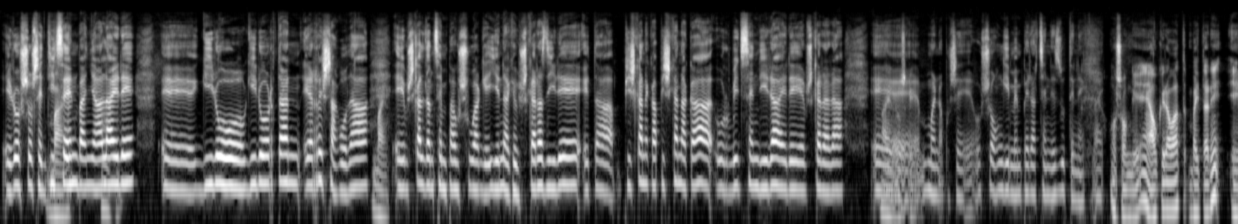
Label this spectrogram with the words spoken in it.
eroso sentitzen, bai. baina hala ere, e, giro, giro hortan erresago da, bai euskal dantzen pausua gehienak euskaraz dire eta pixkanaka pixkanaka hurbiltzen dira ere euskarara e, bai, bueno, pues, e, oso ongi menperatzen ez dutenek. Bai. Oso ongi, eh? aukera bat baita ere e,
